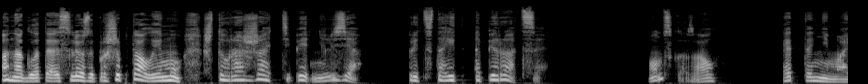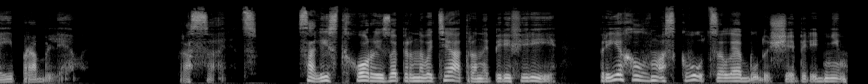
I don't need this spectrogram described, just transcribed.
она, глотая слезы, прошептала ему, что рожать теперь нельзя. Предстоит операция. Он сказал, это не мои проблемы. Красавец. Солист хора из оперного театра на периферии. Приехал в Москву, целое будущее перед ним,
